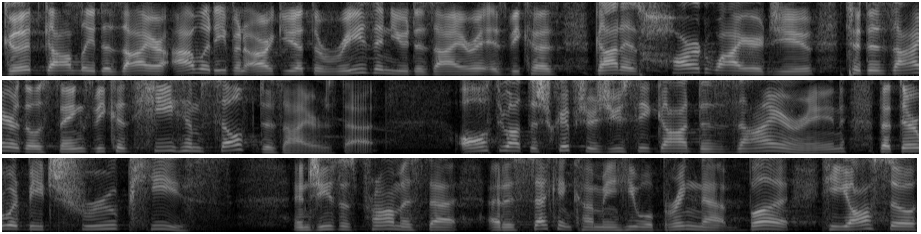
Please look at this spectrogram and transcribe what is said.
good, godly desire. I would even argue that the reason you desire it is because God has hardwired you to desire those things because He Himself desires that. All throughout the scriptures, you see God desiring that there would be true peace. And Jesus promised that at his second coming, he will bring that. But he also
